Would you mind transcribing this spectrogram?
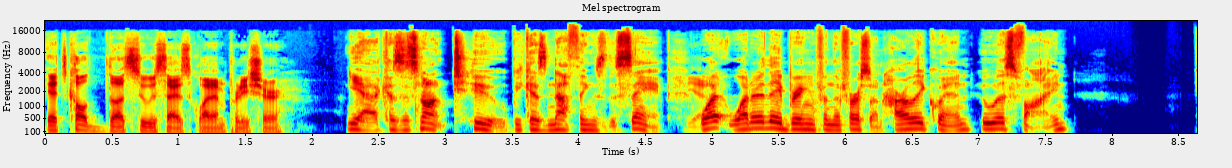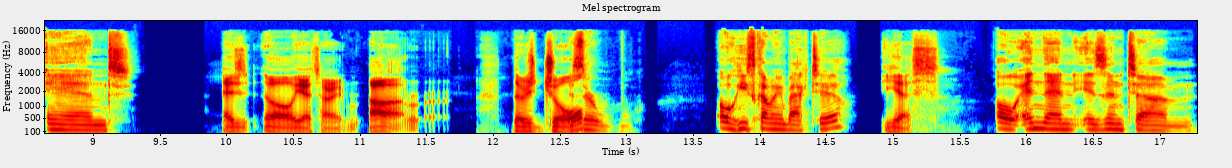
It's called The Suicide Squad. I'm pretty sure. Yeah, cuz it's not 2 because nothing's the same. Yeah. What what are they bringing from the first one? Harley Quinn, who was fine. And As oh yeah, sorry. Uh, there's Joel. is there Oh, he's coming back too? yes, Oh, and then isn't um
